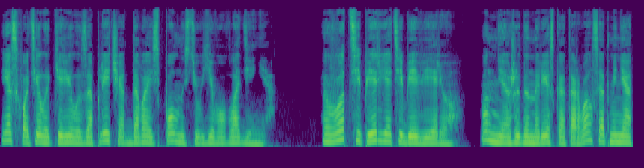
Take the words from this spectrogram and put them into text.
я схватила Кирилла за плечи, отдаваясь полностью в его владение. «Вот теперь я тебе верю», он неожиданно резко оторвался от меня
